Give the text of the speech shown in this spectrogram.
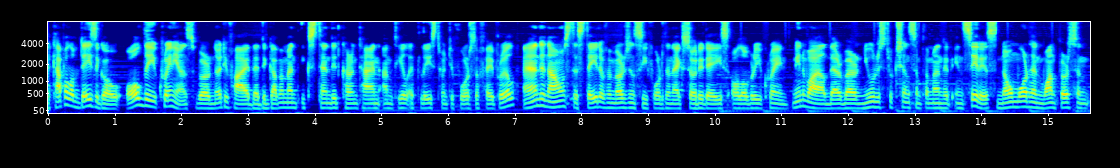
A couple of days ago, all the Ukrainians were notified that the government extended quarantine until at least 24th of April and announced a state of emergency for the next 30 days all over Ukraine. Meanwhile, there were new restrictions implemented in cities, no more than one person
